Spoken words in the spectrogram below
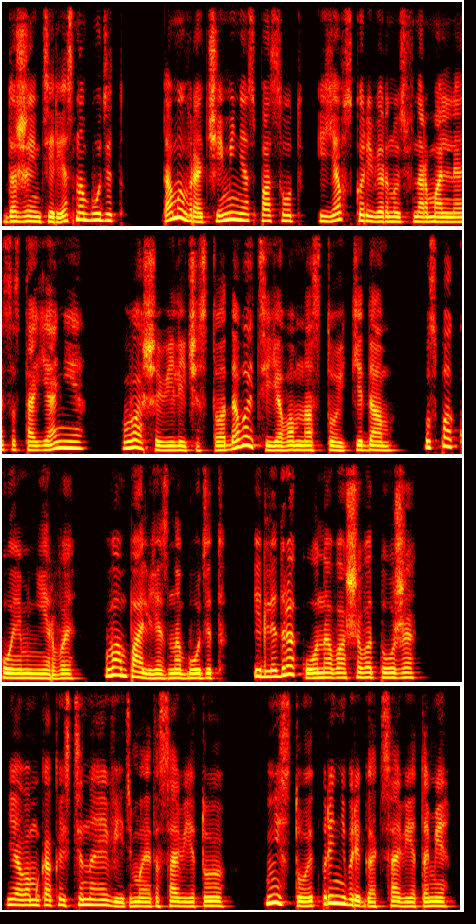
даже интересно будет. Там и врачи меня спасут, и я вскоре вернусь в нормальное состояние. Ваше Величество, давайте я вам настойки дам. Успокоим нервы. Вам полезно будет. И для дракона вашего тоже. Я вам, как истинная ведьма, это советую. Не стоит пренебрегать советами.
